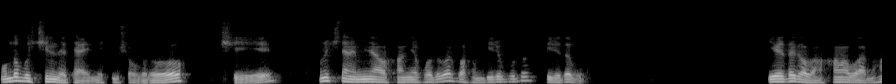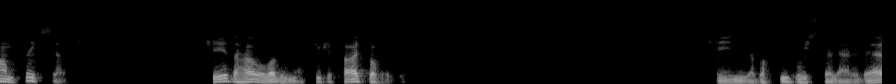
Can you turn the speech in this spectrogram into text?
Onda bu ikini də təyin etmiş oluruq. 2, bunun iki dənə minalı xaniyə kodu var. Baxın, biri budur, biri də budur. Yerdə qalan xanaların hamısına x yazır. Ki, daha ola bilməz. Çünki sayı çox edir. Eyni də baxın, bu hissələri də.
